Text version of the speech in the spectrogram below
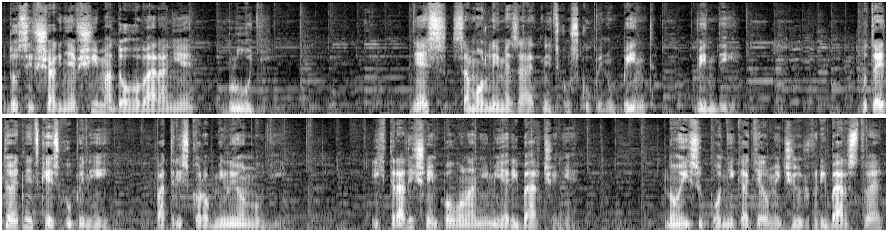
kto si však nevšíma dohováranie, blúdi. Dnes sa modlíme za etnickú skupinu Bind v Indii. Do tejto etnickej skupiny patrí skoro milión ľudí. Ich tradičným povolaním je rybárčenie. Mnohí sú podnikateľmi či už v rybárstve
